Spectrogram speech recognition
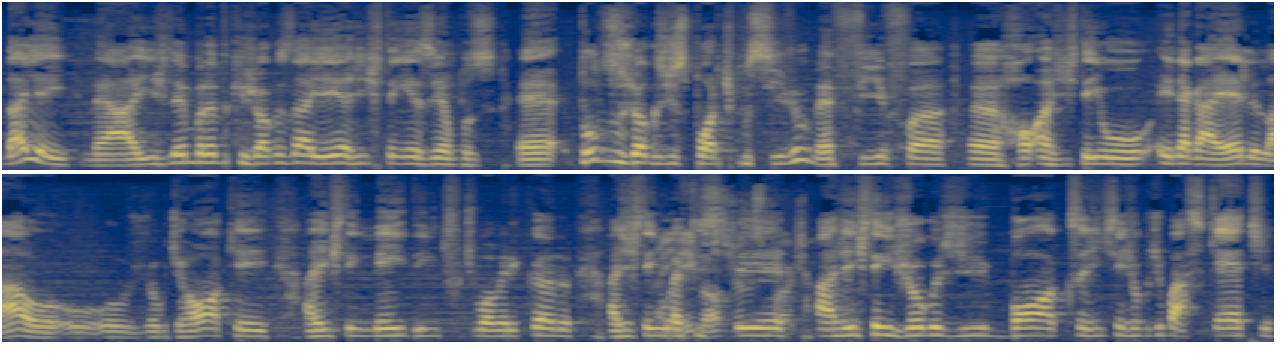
da EA. Né? Aí lembrando que jogos da EA a gente tem exemplos, é, todos os jogos de esporte possível, né? FIFA, é, a gente tem o NHL lá, o, o, o, jogo de hockey, a gente tem Maiden de futebol americano, a gente tem A UFC, esporte. a gente tem jogo de boxe, a gente tem jogo de basquete,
